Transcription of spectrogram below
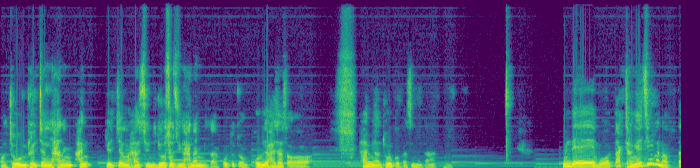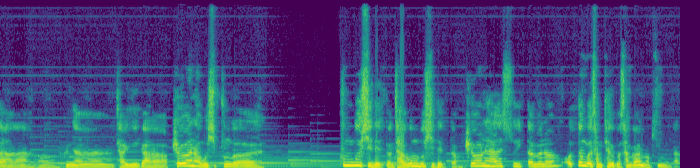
어, 좋은 결정이 한, 한- 결정을 할 수 있는 요소 중에 하나입니다. 그것도 좀 고려하셔서 하면 좋을 것 같습니다. 근데 뭐 딱 정해진 건 없다. 어, 그냥 자기가 표현하고 싶은 걸 큰 붓이 됐던 작은 붓이 됐던 표현할 수 있다면 어떤 걸 선택해도 상관은 없습니다.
